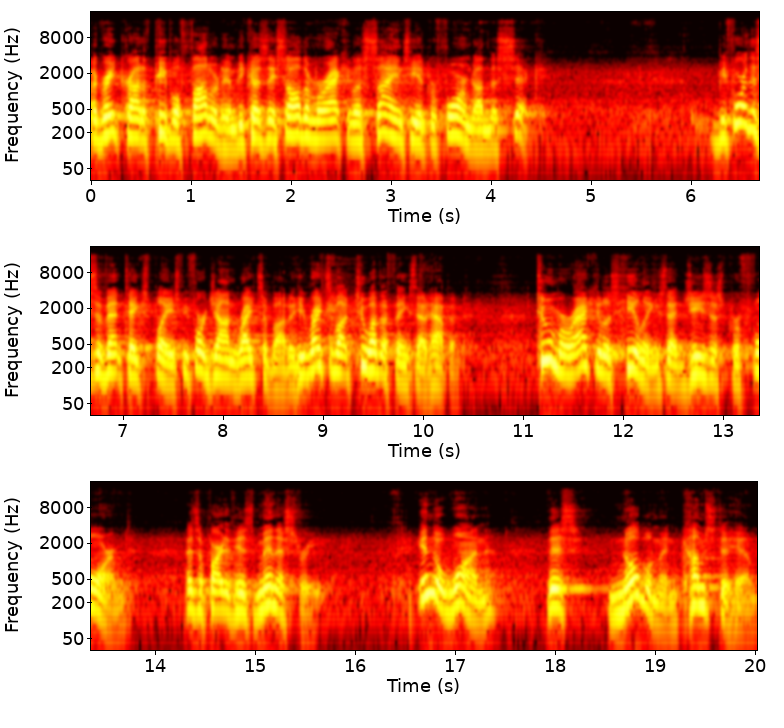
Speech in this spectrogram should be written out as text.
A great crowd of people followed him because they saw the miraculous signs he had performed on the sick. Before this event takes place, before John writes about it, he writes about two other things that happened. Two miraculous healings that Jesus performed as a part of his ministry. In the one, this nobleman comes to him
